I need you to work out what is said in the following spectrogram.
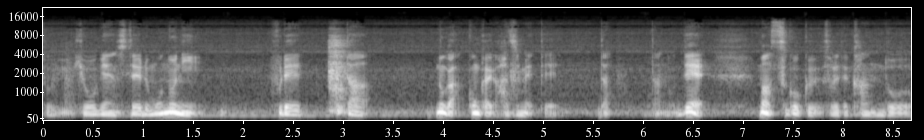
そういう表現しているものに触れたのが今回が初めてだったので、まあ、すごくそれで感動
